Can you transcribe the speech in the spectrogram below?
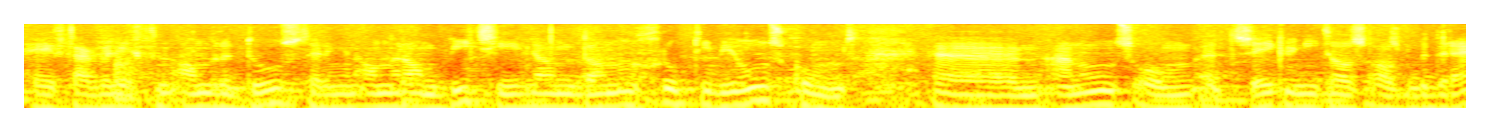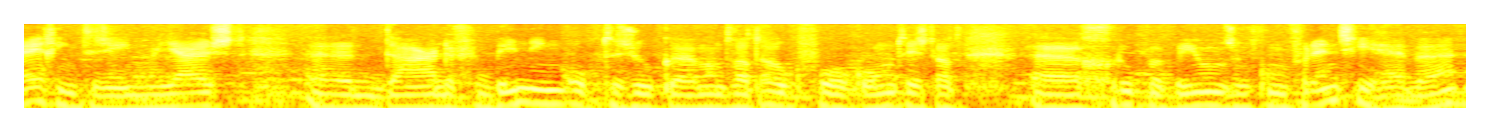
heeft daar wellicht een andere doelstelling, een andere ambitie dan, dan een groep die bij ons komt. aan ons om het zeker niet als, als bedreiging te zien, maar juist uh, daar de verbinding op te zoeken. Want wat ook voorkomt is dat groepen bij ons een conferentie hebben,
